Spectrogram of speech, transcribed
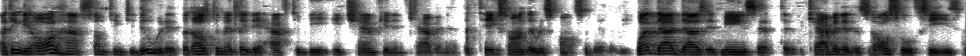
I think they all have something to do with it, but ultimately they have to be a champion in cabinet that takes on the responsibility. What that does, it means that the, cabinet is also sees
